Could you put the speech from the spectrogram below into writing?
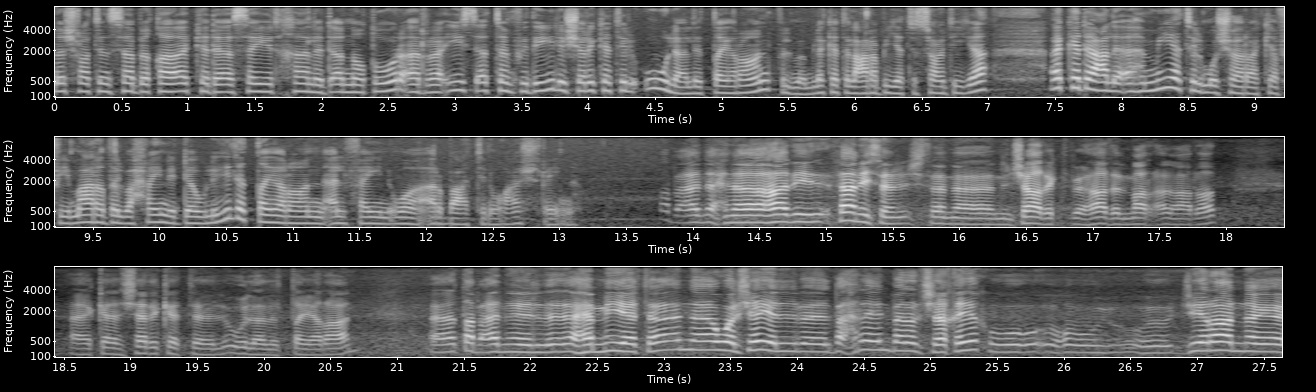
نشرة سابقة أكد السيد خالد الناطور الرئيس التنفيذي للشركة الأولى للطيران في المملكة العربية السعودية أكد على أهمية المشاركة في معرض البحرين الدولي للطيران 2024 طبعا إحنا هذه ثاني سنة نشارك بهذا المعرض كشركة الأولى للطيران. طبعا أهميته أن أول شيء البحرين بلد شقيق وجيراننا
